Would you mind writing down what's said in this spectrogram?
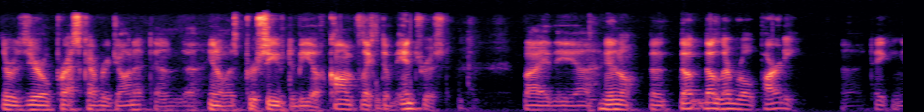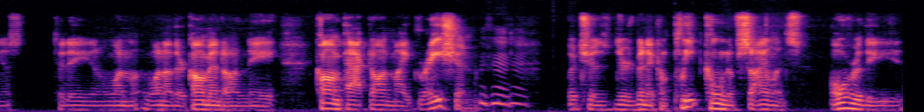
there was zero press coverage on it, and uh, you know, it was perceived to be a conflict of interest by the uh, you know the, the, the Liberal Party. Uh, taking us today, you know, one one other comment on the compact on migration, mm-hmm. which is there's been a complete cone of silence over the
